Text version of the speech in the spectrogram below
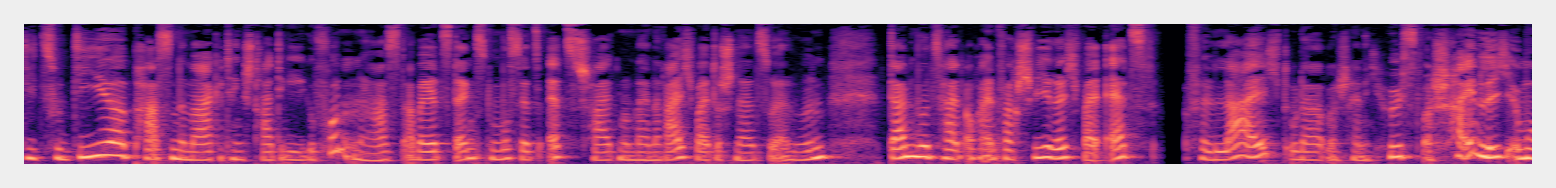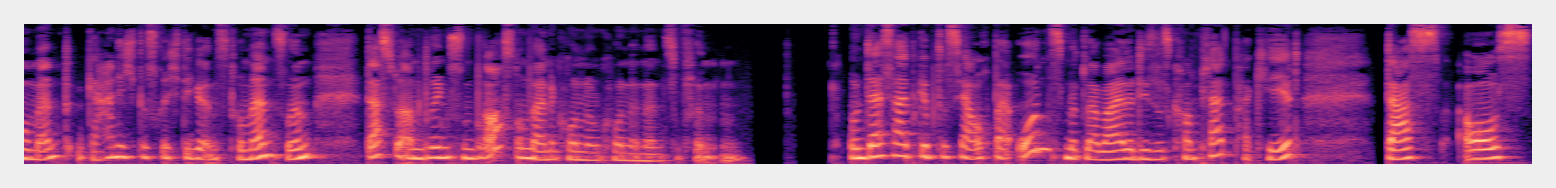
die zu dir passende Marketingstrategie gefunden hast, aber jetzt denkst, du musst jetzt Ads schalten, um deine Reichweite schnell zu erhöhen, dann wird es halt auch einfach schwierig, weil Ads vielleicht oder wahrscheinlich höchstwahrscheinlich im Moment gar nicht das richtige Instrument sind, das du am dringendsten brauchst, um deine Kunden und Kundinnen zu finden. Und deshalb gibt es ja auch bei uns mittlerweile dieses Komplettpaket, das aus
